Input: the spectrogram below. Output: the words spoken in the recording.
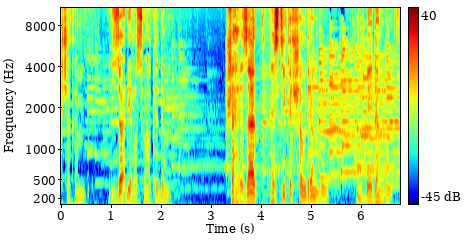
کچەکەم زۆری ڕسوا کردم. شەهرەزاد هەستی کرد شەو درەنگ بوو بێدەنگ بوو.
